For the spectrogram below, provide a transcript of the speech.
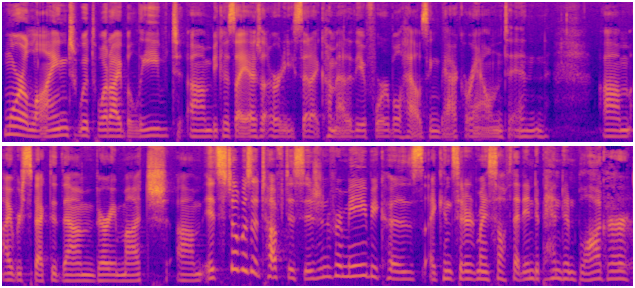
more aligned with what I believed um, because I, as I already said, I come out of the affordable housing background and um, I respected them very much. Um, it still was a tough decision for me because I considered myself that independent blogger,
